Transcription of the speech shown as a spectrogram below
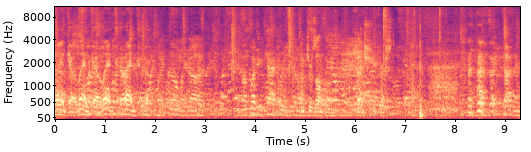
Land go, land go, land go, land go. Oh my god. I'm fucking cackling doing Attempt to resolve the fetch first. goddamn Goddamn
